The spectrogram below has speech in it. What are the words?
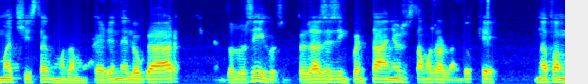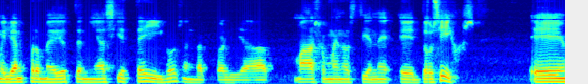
machista como la mujer en el hogar, teniendo los hijos. Entonces hace 50 años estamos hablando que una familia en promedio tenía siete hijos, en la actualidad más o menos tiene eh, dos hijos. Eh,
